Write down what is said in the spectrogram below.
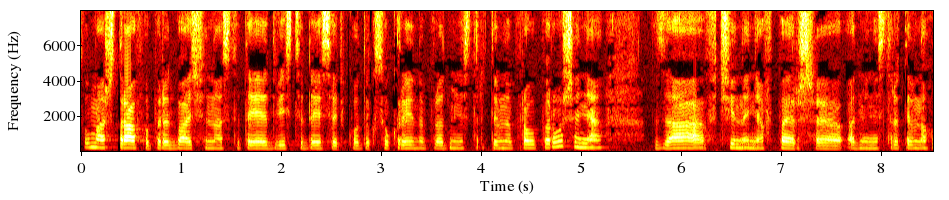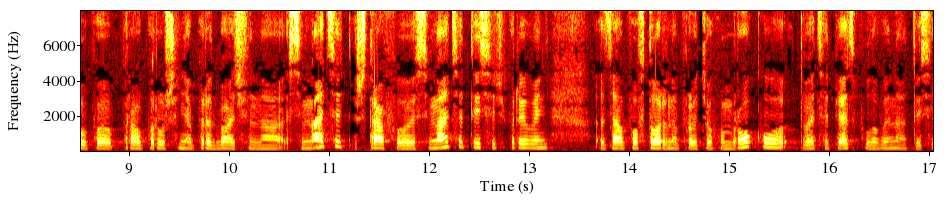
Сума штрафу передбачена статтею 210 Кодексу України про адміністративне правопорушення. За вчинення вперше адміністративного правопорушення передбачено 17, штраф 17 тисяч гривень, за повторне протягом року 25,5 тисяч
